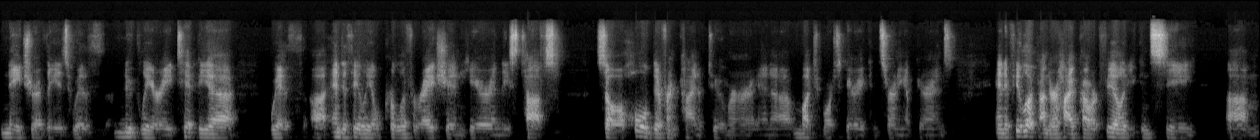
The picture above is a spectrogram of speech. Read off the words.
nature of these with nuclear atypia, with uh, endothelial proliferation here in these tufts. So a whole different kind of tumor and a much more scary, concerning appearance. And if you look under high powered field, you can see, um,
